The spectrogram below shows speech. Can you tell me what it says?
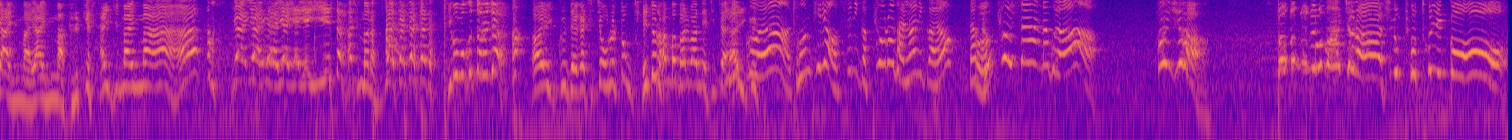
야 임마 야 임마 그렇게 살지 마 임마 야야야야야야 일단 40만 원 자자자자 이거 먹고 떨어져 아이고 내가 진짜 오늘 똥 제대로 한번 밟았네 진짜 됐고요. 돈 필요 없으니까 표로 달라니까요. 나그 어? 표 있어야 한다고요. 아야 너도 눈으로 봤잖아 지금 표 틀린 거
